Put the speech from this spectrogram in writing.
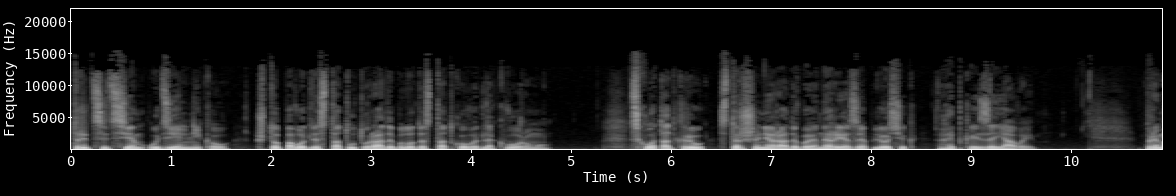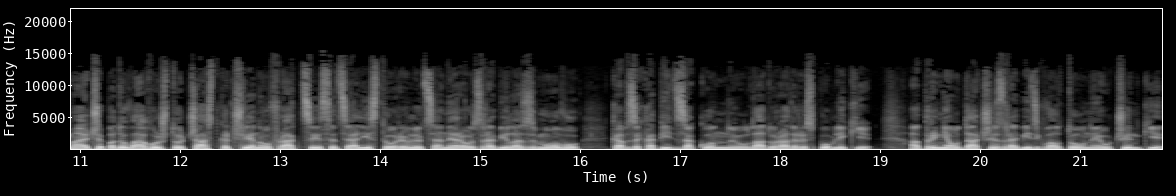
тридцать семь удзельнікаў што паводле статуту рады было дастаткова для кворуму. Сход адкрыў старшыня рады бнр язэп лёсік гэткай заявай. Прымаючы пад увагу, што частка членаў фракцыі сацыялістаў рэвалюцыянераў зрабіла змову, каб захапіць законную ўладу рады рэспублікі, а пры няўдачы зрабіць гвалтоўныя ўчынкі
